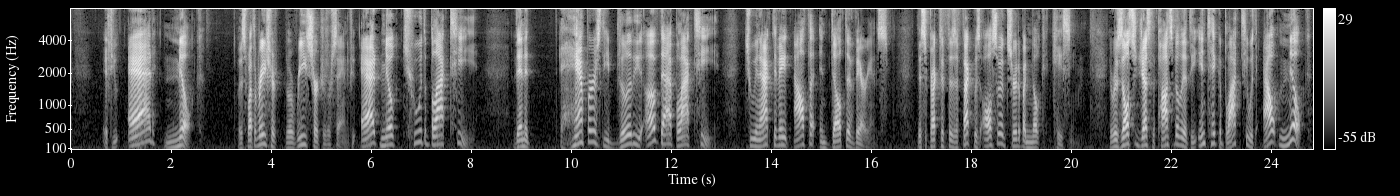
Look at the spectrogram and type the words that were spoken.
if you add milk, this is what the, research, the researchers are saying, if you add milk to the black tea, then it hampers the ability of that black tea to inactivate alpha and delta variants. This suppressive effect was also exerted by milk casein. The results suggest the possibility that the intake of black tea without milk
